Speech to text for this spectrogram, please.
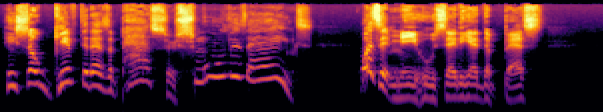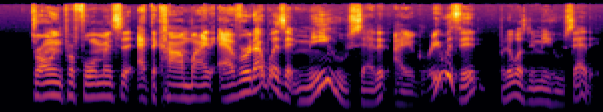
He's so gifted as a passer, smooth as eggs. Was it me who said he had the best throwing performance at the combine ever? That wasn't me who said it. I agree with it, but it wasn't me who said it.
